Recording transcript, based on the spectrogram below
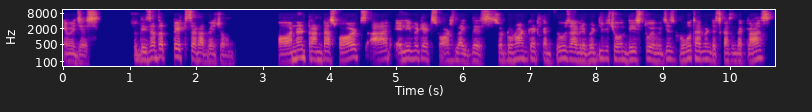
images. So these are the pits that have been shown. Horner Tranta spots are elevated spots like this. So do not get confused. I've repeatedly shown these two images. Both have been discussed in the class.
